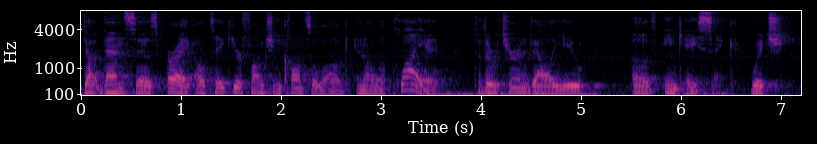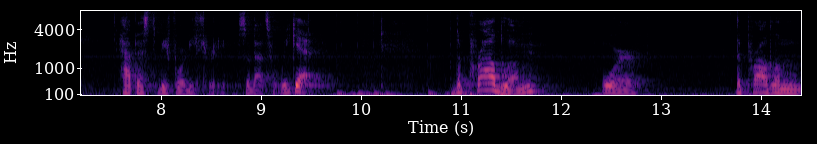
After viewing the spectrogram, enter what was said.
dot then says, all right, I'll take your function console log and I'll apply it to the return value of inc async, which happens to be 43. So that's what we get. The problem, or the problem,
